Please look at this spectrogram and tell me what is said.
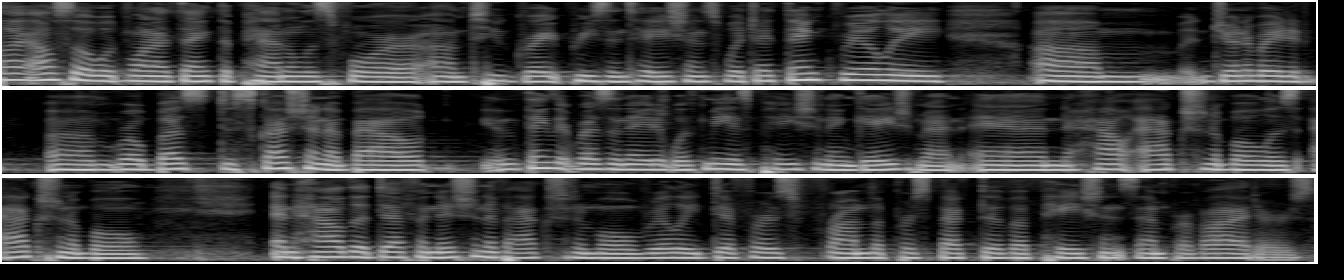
Well, I also would want to thank the panelists for um, two great presentations, which I think really um, generated um, robust discussion about the thing that resonated with me is patient engagement and how actionable is actionable and how the definition of actionable really differs from the perspective of patients and providers.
